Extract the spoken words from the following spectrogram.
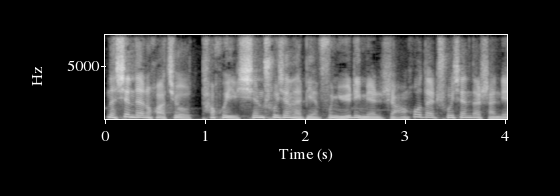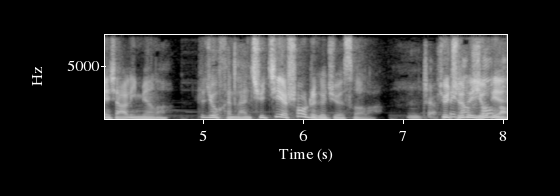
那现在的话就他会先出现在蝙蝠女里面，然后再出现在闪电侠里面了，这就很难去介绍这个角色了。就觉得有点，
